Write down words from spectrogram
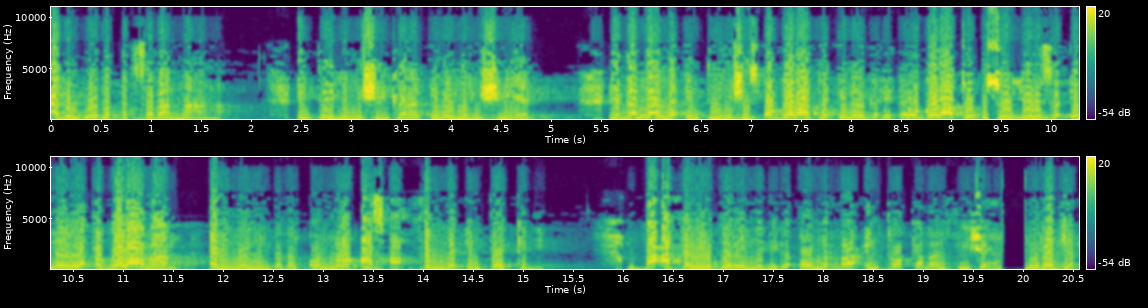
cadowgooda badsadaan ma aha. Intay la heshiin karaan inay la heshiiyeen. In allaale intii heshiis ogolaato inay ogolaato u soo jeedisa inay la ogolaadaan arrimooyin badan oo noocaas ah. Humma intaa kadib bacafa wuu diray nebiga oo ma raacin tookadan fii shahri rajab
